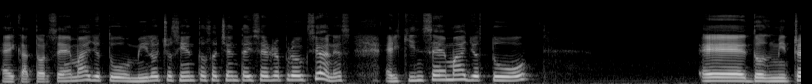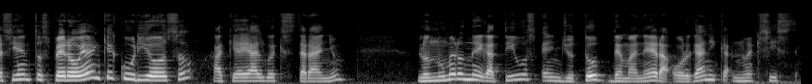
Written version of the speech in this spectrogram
el 14 de mayo tuvo 1886 reproducciones, el 15 de mayo tuvo 2300, eh, pero vean qué curioso, aquí hay algo extraño, los números negativos en YouTube de manera orgánica no existen.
